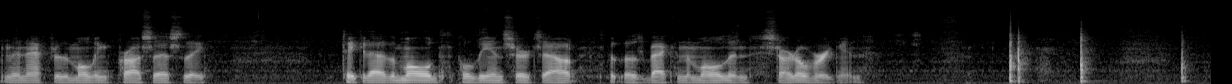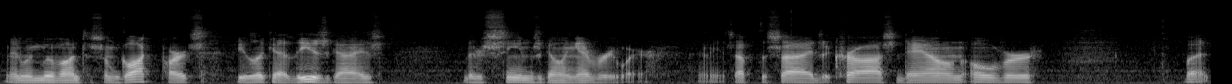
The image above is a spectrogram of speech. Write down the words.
And then after the molding process they take it out of the mold pull the inserts out put those back in the mold and start over again. Then we move on to some Glock parts. If you look at these guys there's seams going everywhere I mean it's up the sides across down over. But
